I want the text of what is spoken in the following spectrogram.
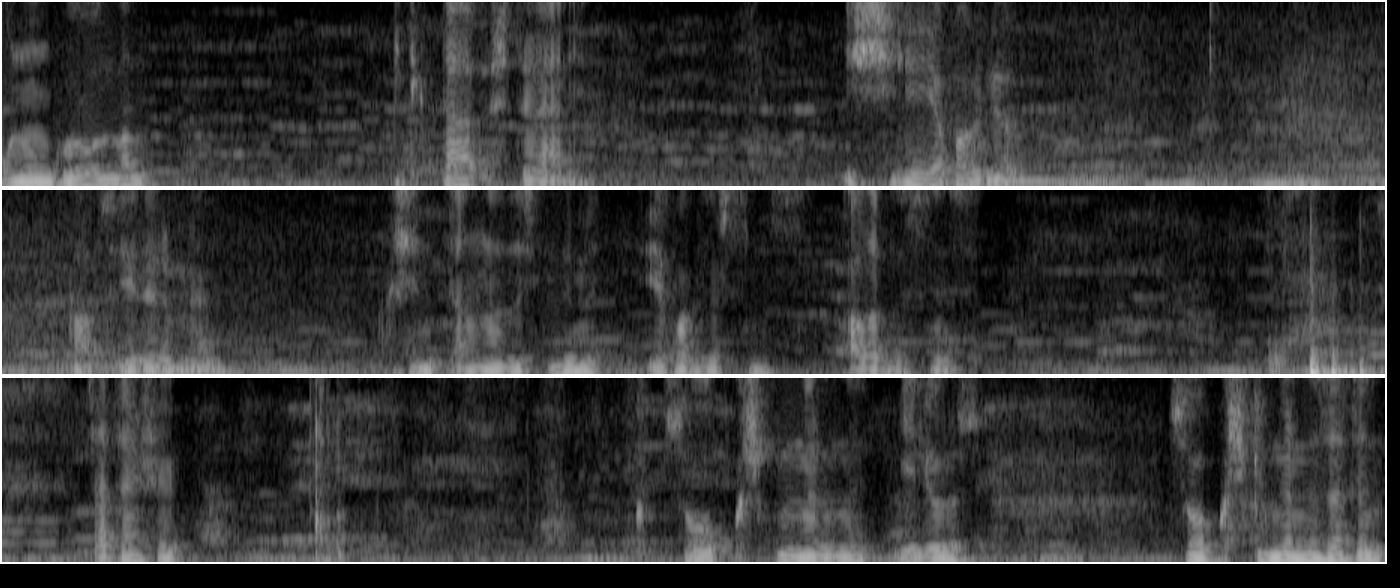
onun gururundan bir tık daha üstte yani. İşçiliği yapabiliyor. Tavsiye ederim yani. Kışın canınız istedi mi yapabilirsiniz. alabilirsiniz. Zaten şu soğuk kış günlerinde geliyoruz. Soğuk kış günlerinde zaten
